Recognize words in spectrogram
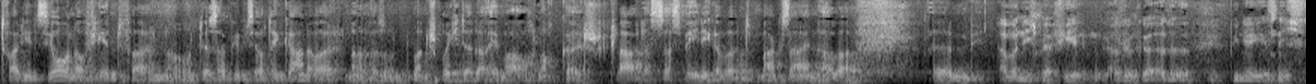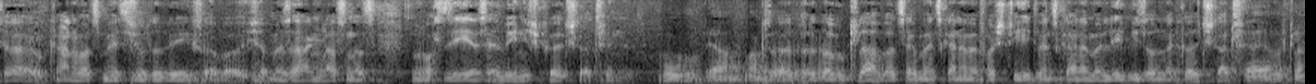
Tradition auf jeden Fall. Ne? Und deshalb gibt es ja auch den Karneval. Ne? Also und man spricht ja da immer auch noch Kölsch. Klar, dass das weniger wird, mag sein, aber ähm, Aber nicht mehr viel. Also, also ich bin ja jetzt nicht da karnevalsmäßig unterwegs, aber ich habe mir sagen lassen, dass nur noch sehr, sehr wenig Kölsch stattfindet. ja, mag sein. Also, aber klar, weil wenn es keiner mehr versteht, wenn es keiner mehr lebt, wie soll denn da Kölsch stattfinden? Ja, ja, klar.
